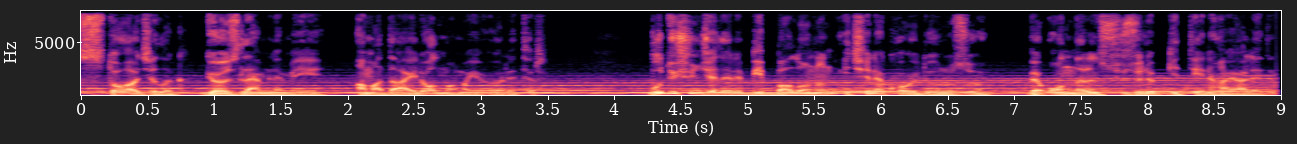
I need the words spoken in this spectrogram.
Stoacılık gözlemlemeyi ama dahil olmamayı öğretir. Bu düşünceleri bir balonun içine koyduğunuzu ve onların süzülüp gittiğini hayal edin.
